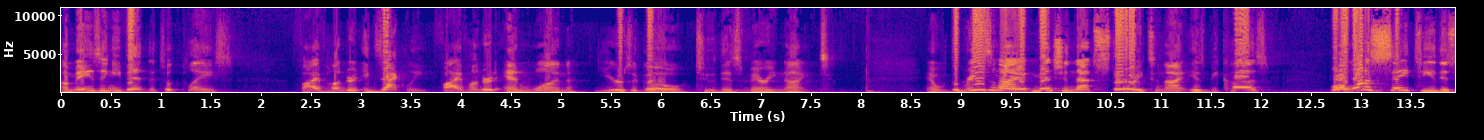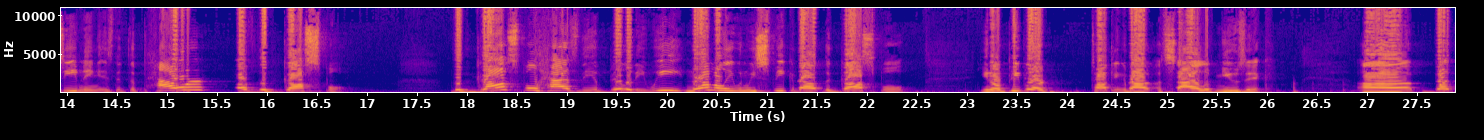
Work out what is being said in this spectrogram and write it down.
amazing event that took place 500, exactly 501 years ago to this very night. And the reason I mention that story tonight is because what I want to say to you this evening is that the power of the gospel. The gospel has the ability. We normally, when we speak about the gospel, you know, people are talking about a style of music, uh, but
